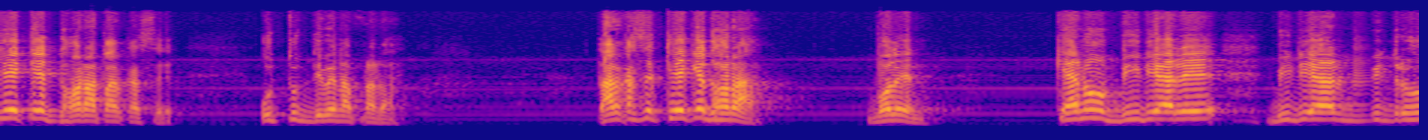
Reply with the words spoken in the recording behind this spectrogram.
কে কে ধরা তার কাছে? উত্তর দিবেন আপনারা। তার কাছে কে কে ধরা? বলেন, কেন বিডিআরে বিডিআর বিদ্রোহ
